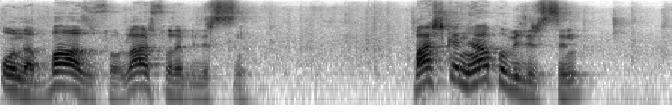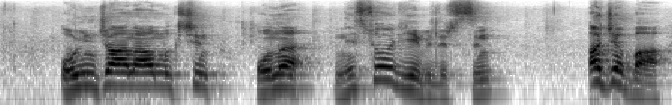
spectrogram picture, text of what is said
ona bazı sorular sorabilirsin. Başka ne yapabilirsin? Oyuncağını almak için ona ne söyleyebilirsin? Acaba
